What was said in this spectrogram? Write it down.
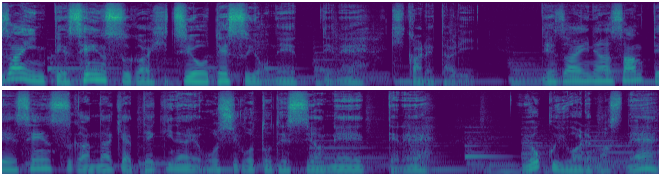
ザインってセンスが必要ですよねってね聞かれたり。デザイナーさんってセンスがなきゃできないお仕事ですよねってねよく言われますね。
